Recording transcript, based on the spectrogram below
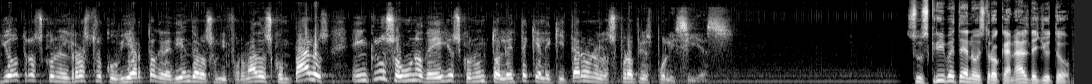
y otros con el rostro cubierto agrediendo a los uniformados con palos e incluso uno de ellos con un tolete que le quitaron a los propios policías. Suscríbete a nuestro canal de YouTube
